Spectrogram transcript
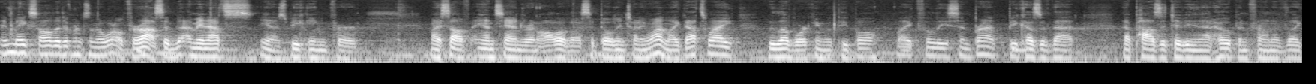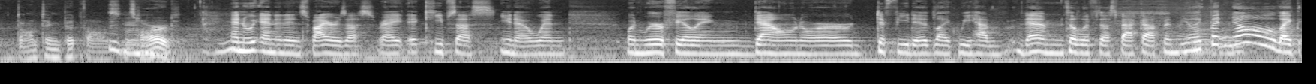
it makes all the difference in the world for us. And, I mean, that's you know speaking for myself and Sandra and all of us at Building 21. Like that's why we love working with people like Felice and Brent because of that that positivity and that hope in front of like daunting pitfalls. Mm-hmm. It's hard. And we, and it inspires us, right? It keeps us, you know, when when we're feeling down or defeated like we have them to lift us back up and be like but no like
